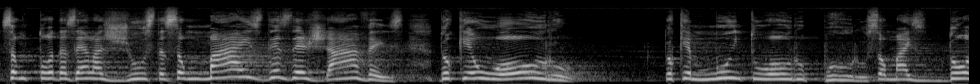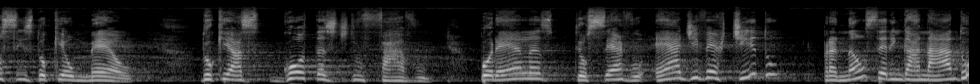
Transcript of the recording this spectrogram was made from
são todas elas justas, são mais desejáveis do que o ouro, do que muito ouro puro, são mais doces do que o mel, do que as gotas do favo. Por elas, teu servo é advertido para não ser enganado,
